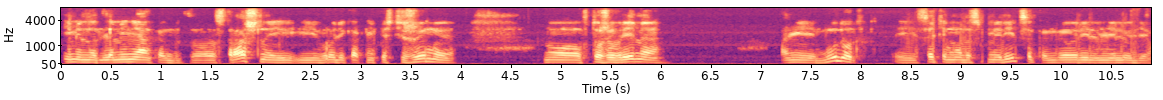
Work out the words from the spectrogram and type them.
именно для меня как бы страшные и вроде как непостижимые, но в то же время они будут, и с этим надо смириться, как говорили мне люди.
